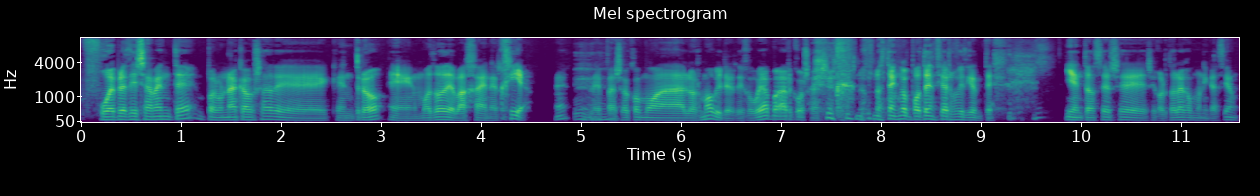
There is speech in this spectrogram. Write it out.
Fue precisamente por una causa de que entró en modo de baja energía. ¿Eh? Le pasó como a los móviles. Dijo, voy a pagar cosas. no, tengo potencia suficiente. Y entonces eh, se cortó la comunicación.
